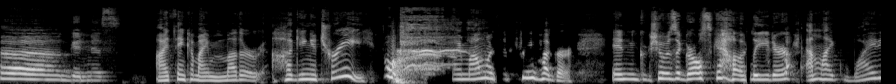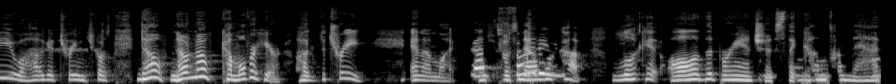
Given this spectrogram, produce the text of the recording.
oh goodness. I think of my mother hugging a tree. My mom was a tree hugger and she was a Girl Scout leader. I'm like, why do you hug a tree? And she goes, no, no, no, come over here, hug the tree. And I'm like, and she goes, now look up, look at all of the branches that come from that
